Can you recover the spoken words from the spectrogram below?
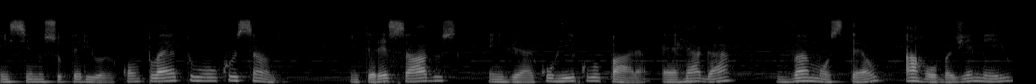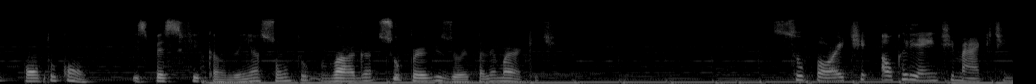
Ensino superior completo ou cursando. Interessados, enviar currículo para rhvamostel@gmail.com, especificando em assunto vaga supervisor telemarketing. Suporte ao cliente marketing.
